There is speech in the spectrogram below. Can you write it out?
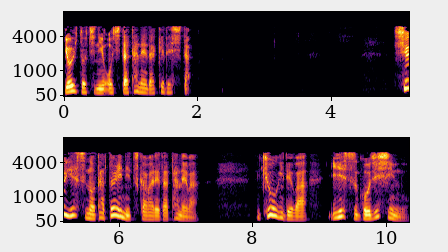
良い土地に落ちた種だけでした。主イエスの例えに使われた種は、教義ではイエスご自身を、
